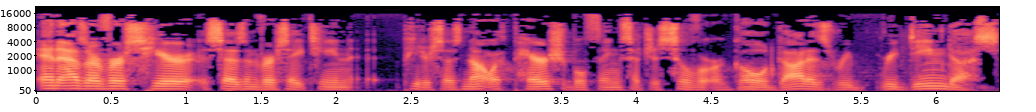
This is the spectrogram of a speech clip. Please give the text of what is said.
And as our verse here says in verse 18, Peter says, not with perishable things such as silver or gold. God has re- redeemed us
